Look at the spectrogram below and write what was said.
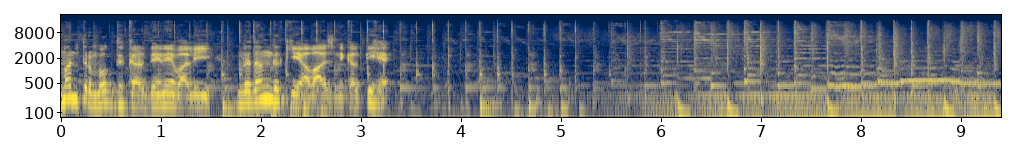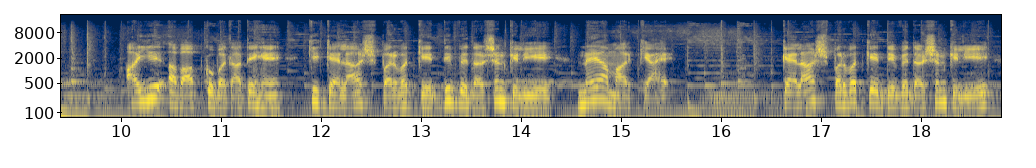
मंत्र मुग्ध कर देने वाली मृदंग की आवाज़ निकलती है। आइए अब आपको बताते हैं कि कैलाश पर्वत के दिव्य दर्शन के लिए नया मार्ग क्या है। कैलाश पर्वत के दिव्य दर्शन के लिए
